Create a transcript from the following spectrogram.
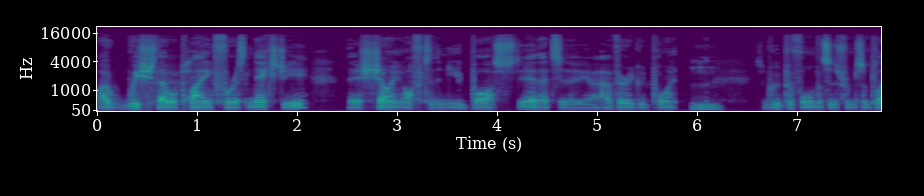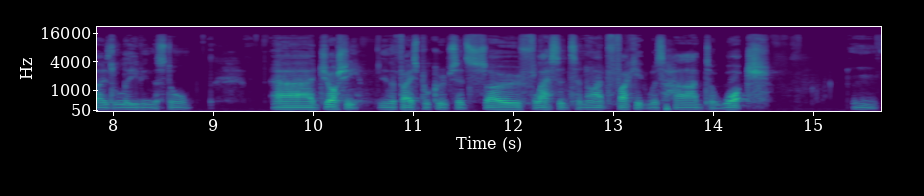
I wish they were playing for us next year. They're showing off to the new boss. Yeah, that's a, a very good point. Mm. Some good performances from some players leaving the Storm. Uh, Joshy in the Facebook group said, So flaccid tonight. Fuck, it was hard to watch. Mm.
